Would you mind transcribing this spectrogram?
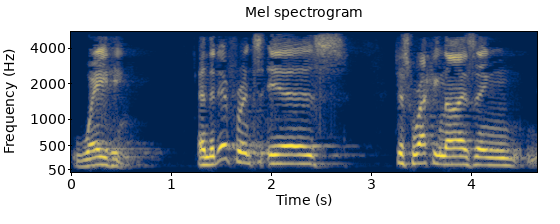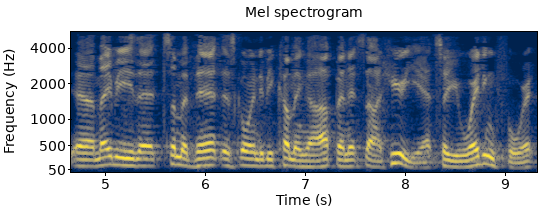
waiting. And the difference is just recognizing uh, maybe that some event is going to be coming up and it's not here yet, so you're waiting for it.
